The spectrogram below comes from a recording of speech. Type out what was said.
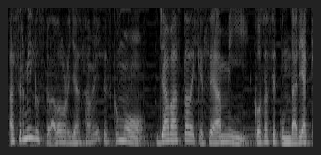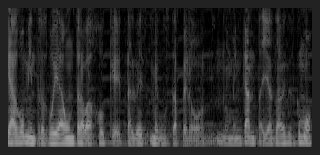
hacerme ilustrador, ya sabes, es como ya basta de que sea mi cosa secundaria que hago mientras voy a un trabajo que tal vez me gusta, pero no me encanta, ya sabes, es como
